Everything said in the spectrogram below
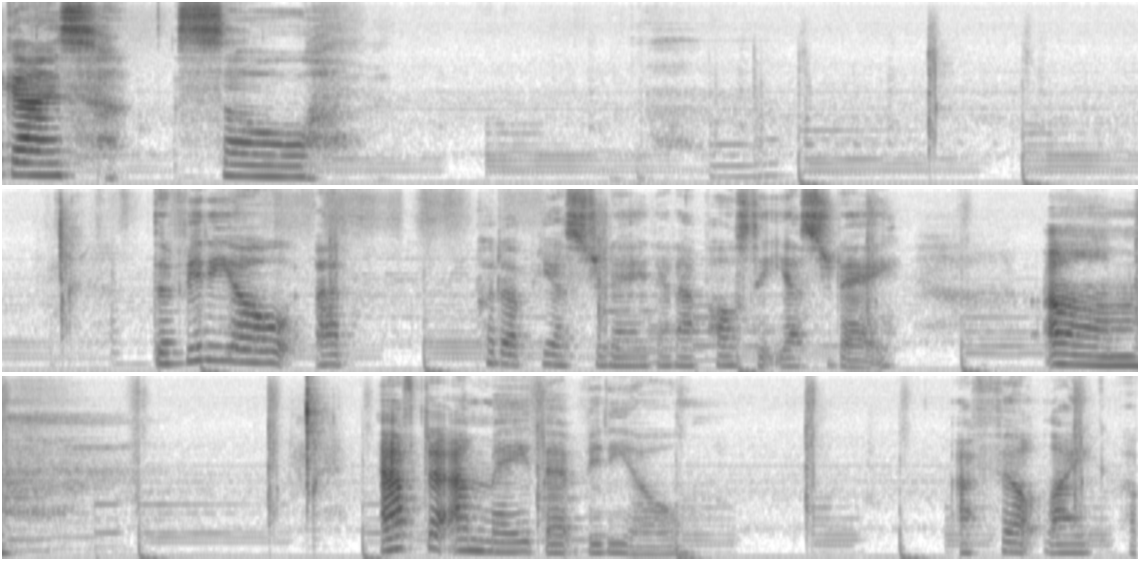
guys, so the video I put up yesterday that I posted yesterday um after I made that video I felt like a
